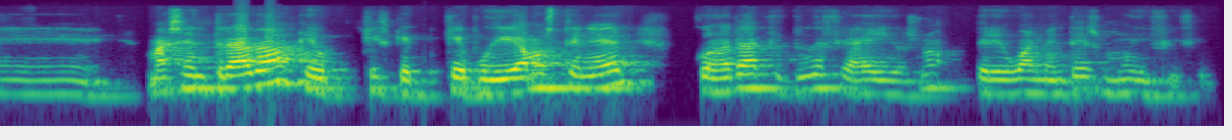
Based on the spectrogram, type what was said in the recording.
eh, más entrada que, que, pudiéramos tener con otra actitud hacia ellos, ¿no? Pero igualmente es muy difícil.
